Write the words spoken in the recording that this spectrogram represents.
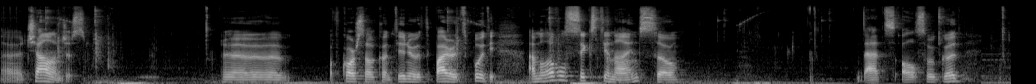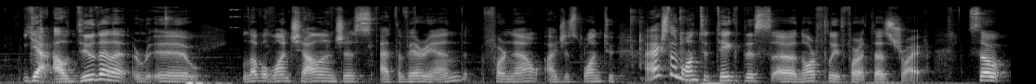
uh, challenges. Uh, of course, I'll continue with Pirate's Booty. I'm level 69, so that's also good. Yeah, I'll do the level 1 challenges at the very end. For now, I just want to... I actually want to take this uh, Norfleet for a test drive. So...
